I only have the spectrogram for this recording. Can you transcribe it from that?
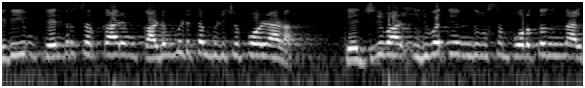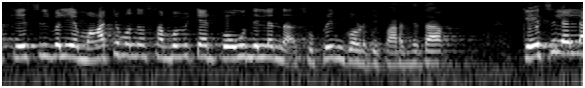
ഇഡിയും കേന്ദ്ര സർക്കാരും കടുംപിടുത്തം പിടിച്ചപ്പോഴാണ് കെജ്രിവാൾ ഇരുപത്തിയൊന്ന് ദിവസം പുറത്തുനിന്നാൽ കേസിൽ വലിയ മാറ്റമൊന്നും സംഭവിക്കാൻ പോകുന്നില്ലെന്ന് സുപ്രീം കോടതി പറഞ്ഞത്. കേസിലല്ല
